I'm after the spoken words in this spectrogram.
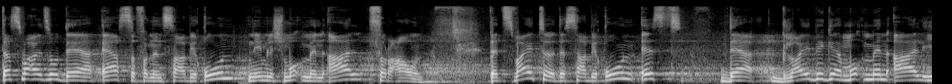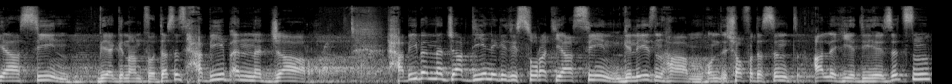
Das war also der erste von den Sabiqun, nämlich Mu'min al-Fir'aun. Der zweite der Sabiqun ist der gläubige Mu'min al-Yasin, wie er genannt wird. Das ist Habib al-Najjar. Habib al-Najjar, diejenigen, die Surat Yasin gelesen haben, und ich hoffe, das sind alle hier, die hier sitzen,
